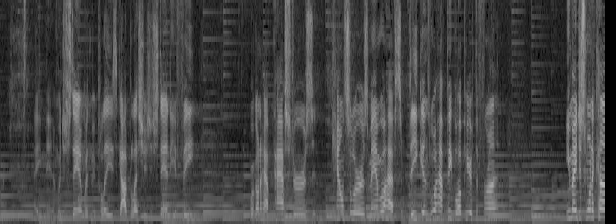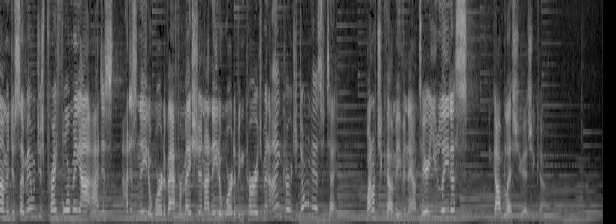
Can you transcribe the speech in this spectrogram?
Amen. Would you stand with me, please? God bless you as you stand to your feet. We're going to have pastors and counselors. Man, we'll have some deacons. We'll have people up here at the front. You may just want to come and just say, man, would just pray for me? I, I, just, I just need a word of affirmation. I need a word of encouragement. I encourage you, don't hesitate. Why don't you come even now? Terry, you lead us, and God bless you as you come.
